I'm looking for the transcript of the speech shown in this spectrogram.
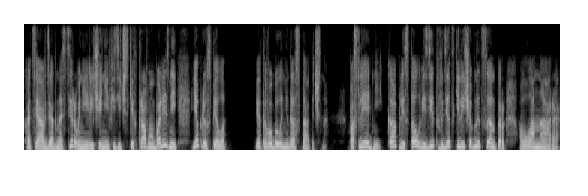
Хотя в диагностировании и лечении физических травм и болезней я преуспела. Этого было недостаточно. Последней каплей стал визит в детский лечебный центр в Ланаре.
